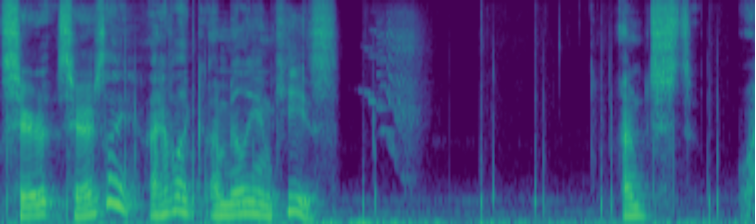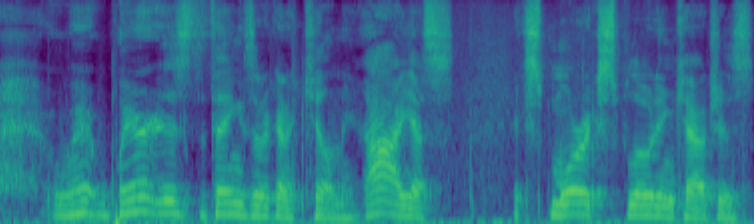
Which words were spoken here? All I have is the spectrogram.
Ser seriously? I have like a million keys. I'm just... Where Where is the things that are gonna kill me? Ah, yes. Ex more exploding couches.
